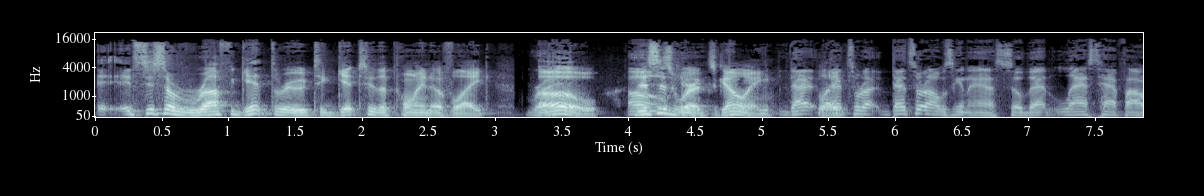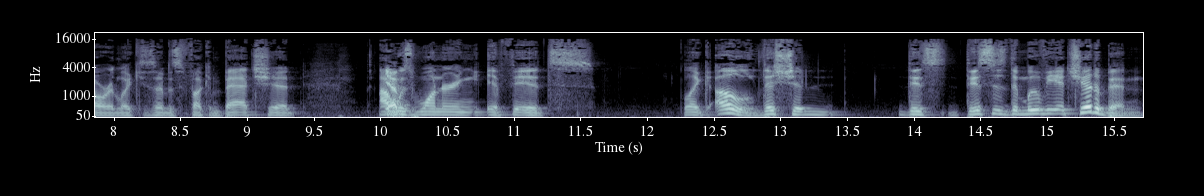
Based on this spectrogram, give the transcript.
it's just a rough get through to get to the point of like, Right. oh, Oh, this is okay. where it's going. That like, that's what I, that's what I was gonna ask. So that last half hour, like you said, is fucking batshit. I Yep. was wondering if it's like, oh, this should this this is the movie it should have been,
